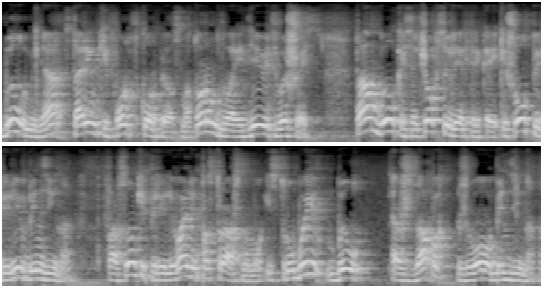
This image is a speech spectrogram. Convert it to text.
был у меня старенький Ford Scorpio с мотором 2.9 V6. Там был косячок с электрикой и шел перелив бензина. Форсунки переливали по-страшному. Из трубы был аж запах живого бензина.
